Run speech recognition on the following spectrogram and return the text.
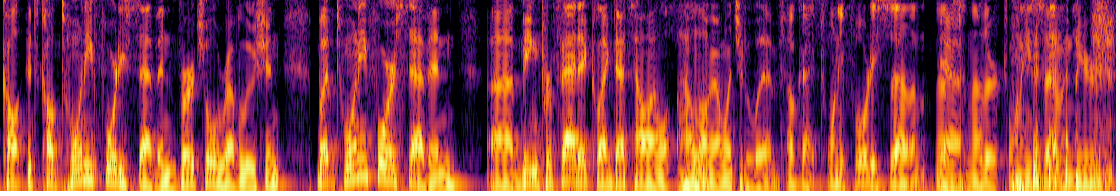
called. It's called Twenty Forty Seven Virtual Revolution. But twenty four seven uh, being prophetic, like that's how I, how long I want you to live. Okay, twenty forty seven. That's Yeah. another twenty seven years.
